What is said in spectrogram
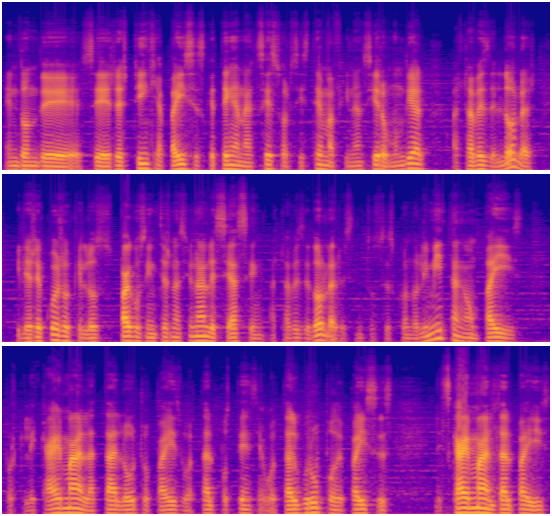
en donde se restringe a países que tengan acceso al sistema financiero mundial a través del dólar. Y les recuerdo que los pagos internacionales se hacen a través de dólares. Entonces, cuando limitan a un país porque le cae mal a tal otro país o a tal potencia o a tal grupo de países, les cae mal tal país,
